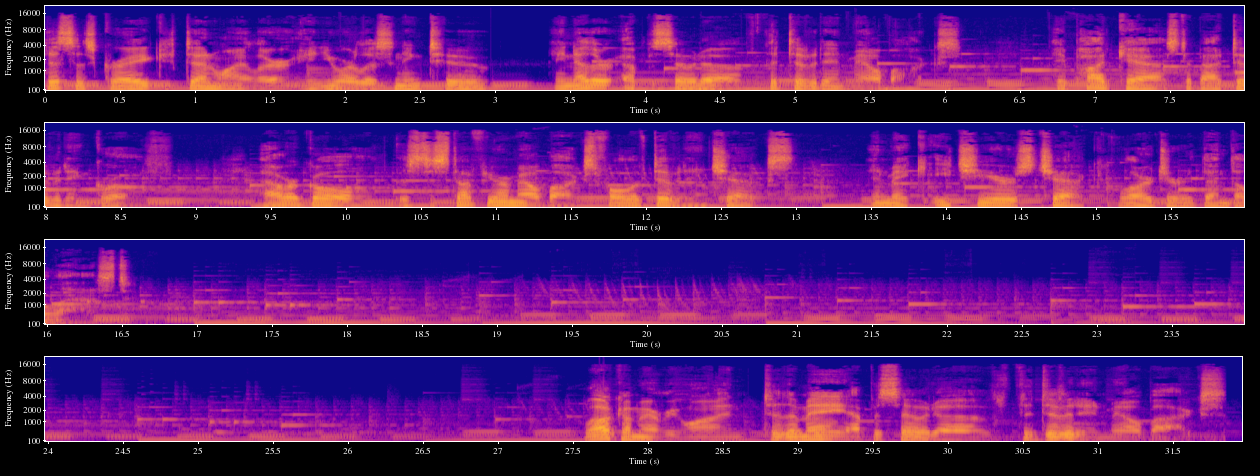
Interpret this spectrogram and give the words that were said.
This is Greg Denewiller, and you are listening to another episode of The Dividend Mailbox, a podcast about dividend growth. Our goal is to stuff your mailbox full of dividend checks and make each year's check larger than the last. Welcome, everyone, to the May episode of the Dividend Mailbox.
